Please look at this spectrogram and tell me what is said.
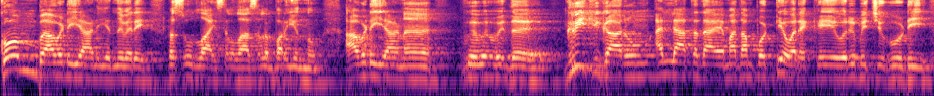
കൊമ്പ് അവിടെയാണ് എന്ന് വരെ റസൂല്ലായി സലഹുസ്ലം പറയുന്നു. അവിടെയാണ് ഇത് ഗ്രീക്കുകാരും അല്ലാത്തതായ മതം പൊട്ടിയവരൊക്കെ ഒരുമിച്ച് കൂടി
